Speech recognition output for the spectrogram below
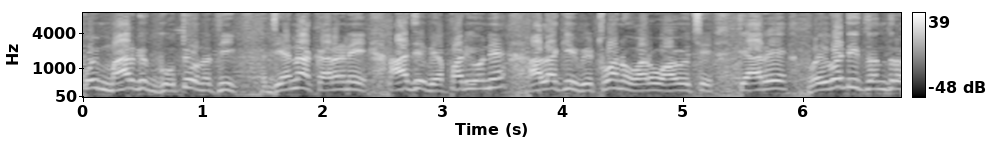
કોઈ માર્ગ ગોત્યો નથી. જેના કારણે આ જે વેપારીઓને હાલાકી વેઠવાનો વારો આવ્યો છે. ત્યારે વહીવટી તંત્ર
